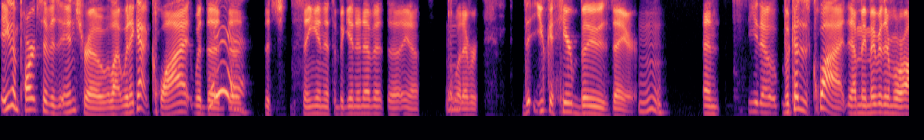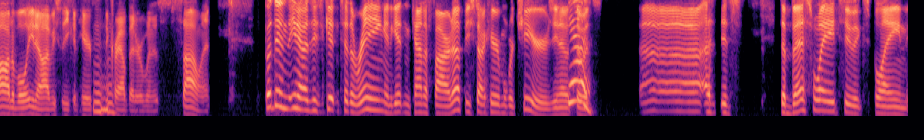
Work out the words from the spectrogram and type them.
even parts of his intro, like when it got quiet with the the, the singing at the beginning of it, the you know Mm. whatever, that you could hear boos there, Mm. and you know because it's quiet. I mean, maybe they're more audible. You know, obviously you can hear the Mhm. crowd better when it's silent. But then you know, as he's getting to the ring and getting kind of fired up, you start hearing more cheers. You know, so it's uh, it's the best way to explain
